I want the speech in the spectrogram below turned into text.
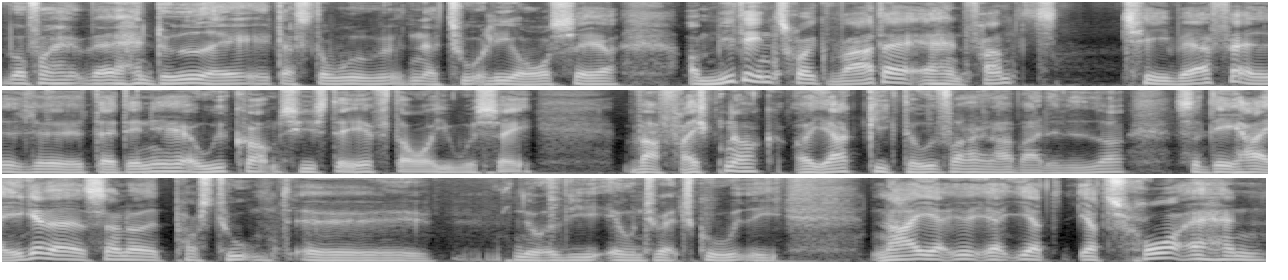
hvorfor, hvad han døde af. Der stod naturlige årsager. Og mit indtryk var da, at han frem til i hvert fald, øh, da denne her udkom sidste efterår i USA, var frisk nok, og jeg gik derud fra, at han arbejdede videre. Så det har ikke været sådan noget posthumt, øh, noget vi eventuelt skulle ud i. Nej, jeg, jeg, jeg, jeg tror, at han,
